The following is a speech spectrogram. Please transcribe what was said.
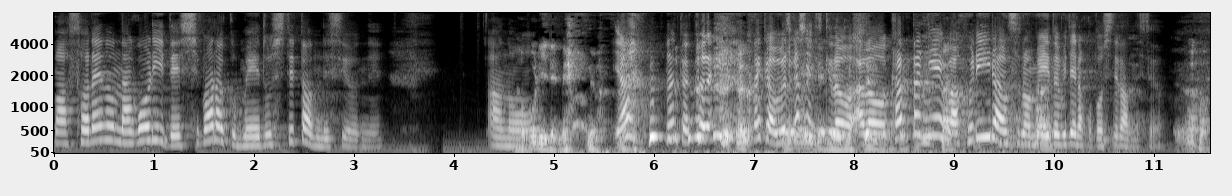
まあ、それの名残でしばらくメイドしてたんですよね。あの、名残でメイド。いや、なんかこれ、なんか難しいんですけど、あの、簡単に言えばはフリーランスのメイドみたいなことをしてたんですよ。あ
